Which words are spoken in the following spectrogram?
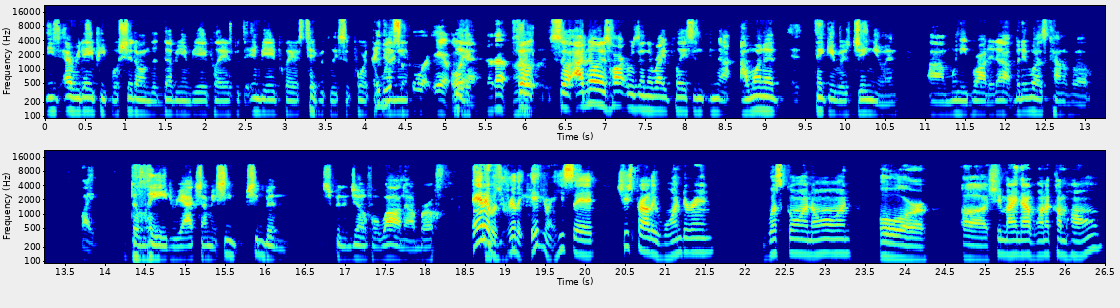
these everyday people shit on the WNBA players, but the NBA players typically support the they women. Do support, yeah. yeah. So, so I know his heart was in the right place, and, and I, I want to think it was genuine um, when he brought it up, but it was kind of a like delayed reaction. I mean, she she been she's been in jail for a while now, bro. And it was really ignorant. He said she's probably wondering what's going on, or uh she might not want to come home.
